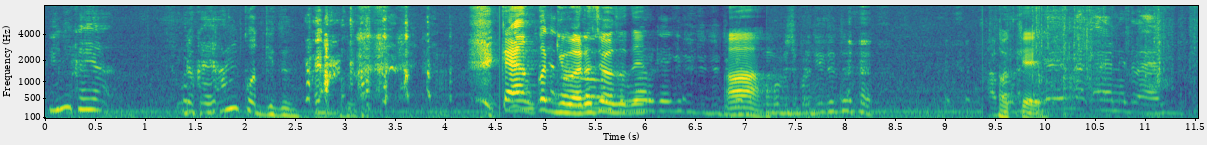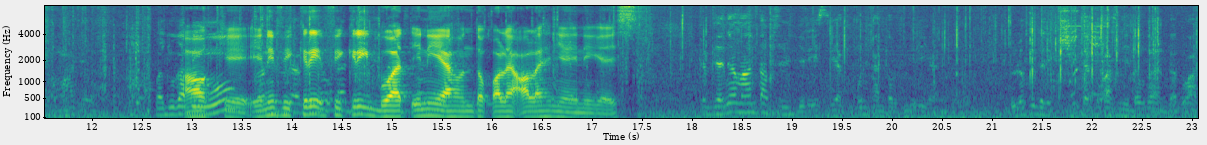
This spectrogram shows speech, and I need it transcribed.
ini kayak udah kayak angkot gitu kayak angkot gimana sih maksudnya kayak gitu, gitu, gitu. Ah. seperti itu tuh oke oke ini Fikri Fikri buat ini ya untuk oleh-olehnya ini guys kerjanya mantap sih jadi istri aku pun kantor sendiri kan dulu aku dari di Telkom di tahu kan Telkom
